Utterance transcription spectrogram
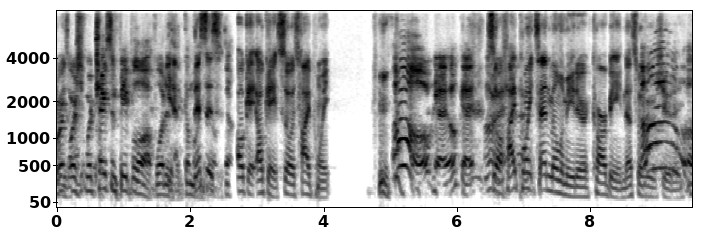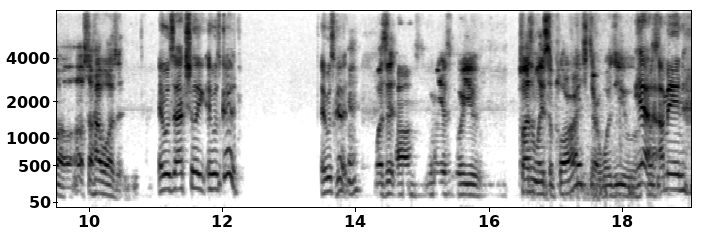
Henry's we're, awesome. we're chasing people off. What is Yeah, it? Come on. this is okay. Okay, so it's Hi-Point. Oh, okay, okay. All so right. Hi-Point 10 millimeter carbine. That's what we were shooting. Oh, oh, so how was it? It was actually it was good. It was good. Okay. Was it? Uh, were, you, were you pleasantly surprised, or was you? Yeah, was I mean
